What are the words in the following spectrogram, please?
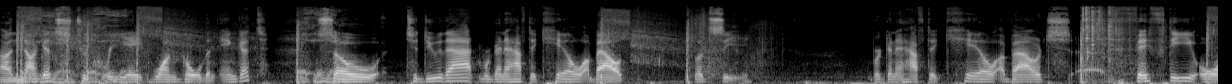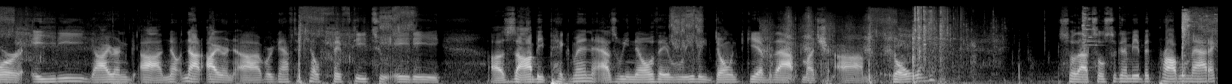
uh, nuggets to create one golden ingot. So, to do that, we're to have to kill about, let's see, we're to have to kill about uh, 50 or 80 iron, uh, no, not iron, uh, we're to have to kill 50 to 80 uh, zombie pigmen. As we know, they really don't give that much um, gold. So that's also going to be a bit problematic.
